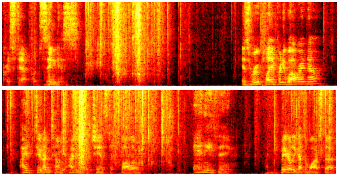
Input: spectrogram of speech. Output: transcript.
Kristaps Porzingis. Is Rue playing pretty well right now? I, dude, I'm telling you, I haven't had a chance to follow anything barely got to watch the,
